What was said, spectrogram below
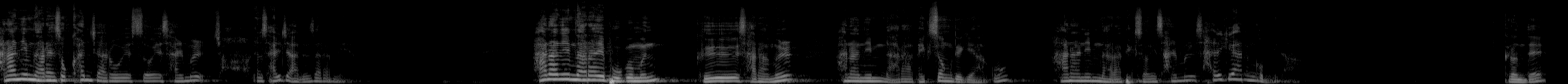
하나님 나라에 속한 자로서의 삶을 전혀 살지 않은 사람이에요. 하나님 나라의 복음은 그 사람을 하나님 나라 백성 되게 하고 하나님 나라 백성의 삶을 살게 하는 겁니다. 그런데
